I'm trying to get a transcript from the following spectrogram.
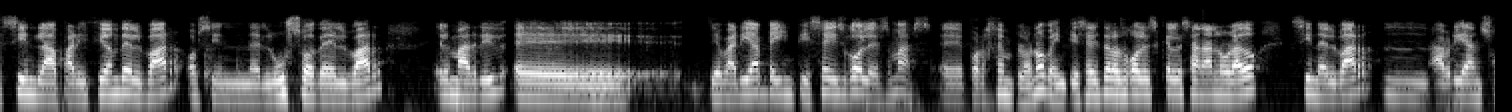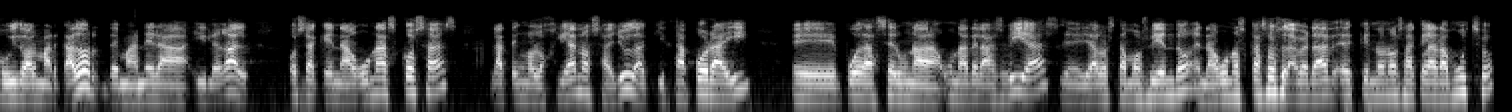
sin la aparición del VAR o sin el uso del VAR, el Madrid eh, llevaría 26 goles más, eh, por ejemplo, ¿no? 26 de los goles que les han anulado sin el VAR mm, habrían subido al marcador de manera ilegal. O sea que en algunas cosas la tecnología nos ayuda. Quizá por ahí eh, pueda ser una, una, de las vías, ya lo estamos viendo. En algunos casos, la verdad es que no nos aclara mucho,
